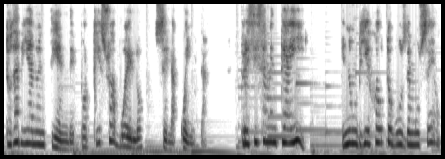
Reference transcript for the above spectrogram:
Todavía no entiende por qué su abuelo se la cuenta, precisamente ahí, en un viejo autobús de museo.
